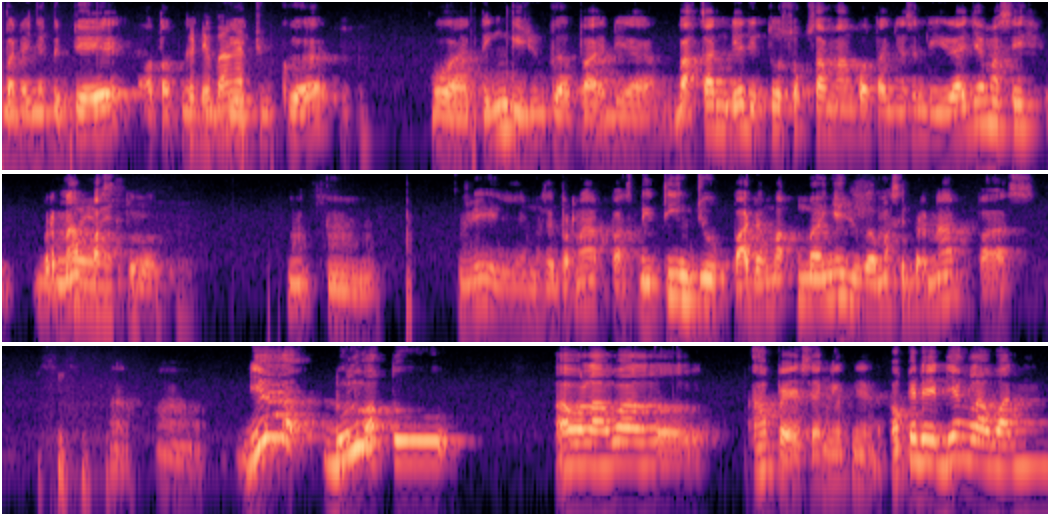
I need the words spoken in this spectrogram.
badannya gede, ototnya Gede gede, banget. juga. Wah, tinggi juga Pak dia. Bahkan dia ditusuk sama anggotanya sendiri aja masih bernapas Oh, iya, gitu loh. Mm-mm. Iya, masih bernapas. Ditinju pada magmanya juga masih bernapas. Nah, nah. Dia dulu waktu awal-awal apa ya saya ngeliatnya. Oke deh, dia ngelawan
